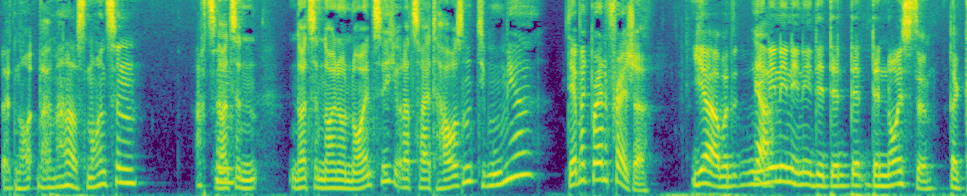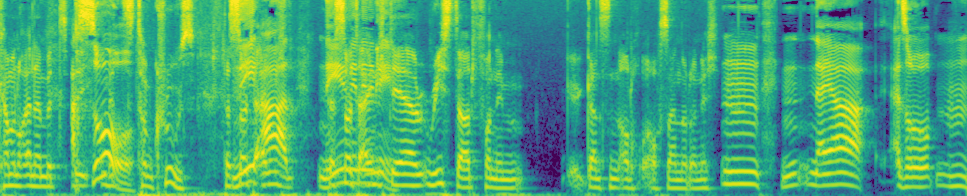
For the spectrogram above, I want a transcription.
äh, wann war das? 19? 18? 19, 1999 oder 2000, die Mumie? Der mit Brandon Fraser. Ja, aber nee, ja. nee, nee, nee, nee, der, der, der neueste. Da kam noch einer mit, Ach so. mit Tom Cruise. Das sollte nee, ah, nee, das sollte nee, eigentlich der Restart von dem Ganzen auch, auch sein, oder nicht? Mm, naja, also, mm,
